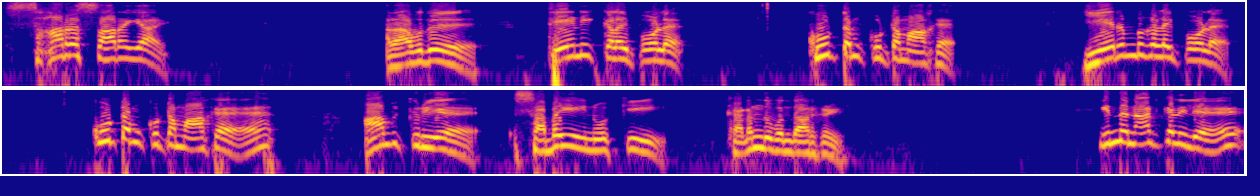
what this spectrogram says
சார சாரையாய் அதாவது தேனீக்களை போல கூட்டம் கூட்டமாக எறும்புகளைப் போல கூட்டம் கூட்டமாக ஆவிக்குரிய சபையை நோக்கி கடந்து வந்தார்கள். இந்த நாட்களிலே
